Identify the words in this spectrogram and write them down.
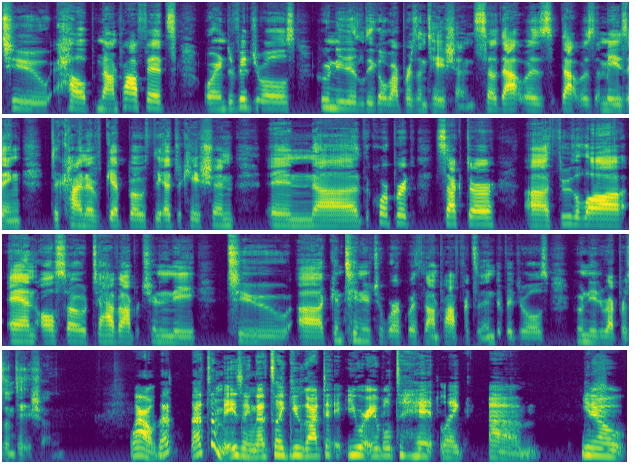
to help nonprofits or individuals who needed legal representation. So that was that was amazing to kind of get both the education in uh, the corporate sector uh, through the law and also to have an opportunity to uh, continue to work with nonprofits and individuals who need representation. Wow, that that's amazing. That's like you got to you were able to hit like um you know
